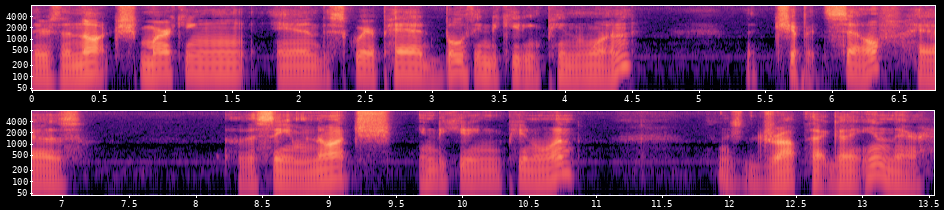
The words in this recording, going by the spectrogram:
there's the notch marking and the square pad both indicating pin 1. The chip itself has the same notch indicating pin 1. Just drop that guy in there.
